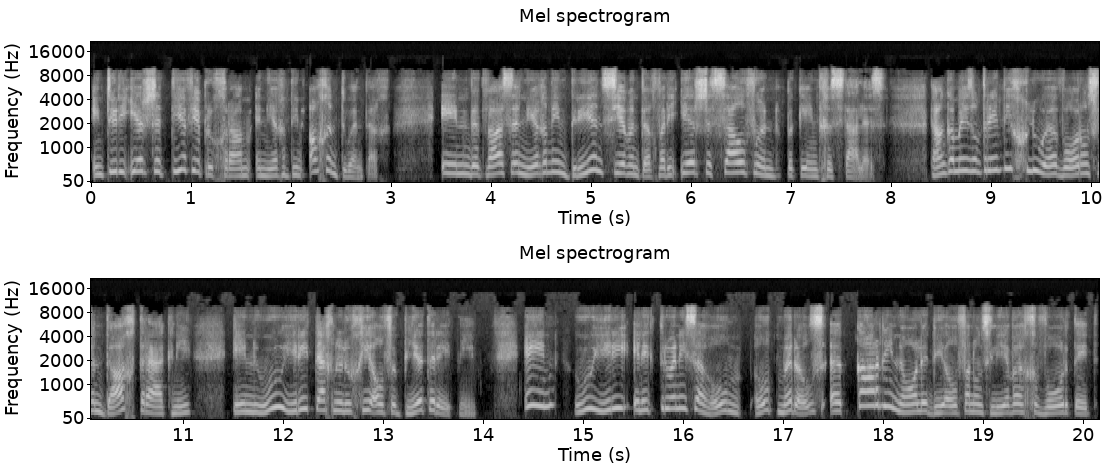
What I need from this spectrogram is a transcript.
en toe die eerste TV-program in 1928 en dit was in 1973 wat die eerste selfoon bekend gestel is. Dan kan mense omtrent nie glo waar ons vandag trek nie en hoe hierdie tegnologie al verbeter het nie. En hoe hierdie elektroniese hulp, hulpmiddels 'n kardinale deel van ons lewe geword het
